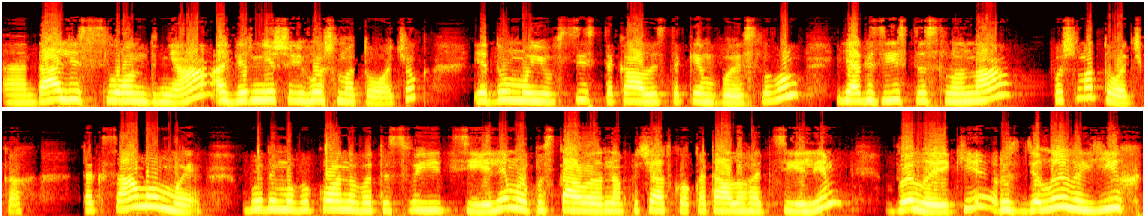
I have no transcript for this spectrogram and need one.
Е, Далі слон дня, а вірніше його шматочок. Я думаю, всі стикались з таким висловом, як з'їсти слона по шматочках. Так само ми будемо виконувати свої цілі. Ми поставили на початку каталога цілі великі, розділили їх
